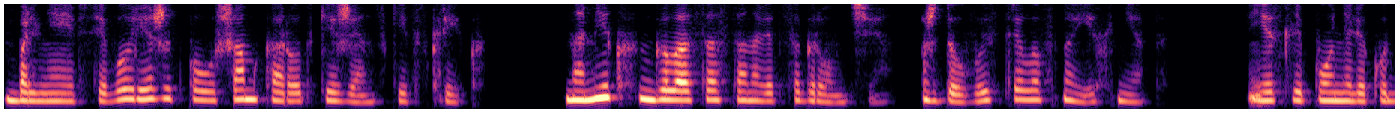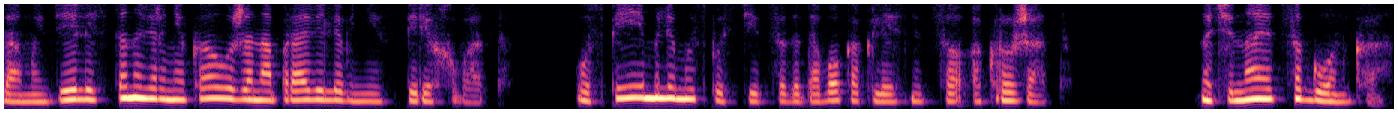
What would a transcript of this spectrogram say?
Больнее всего режет по ушам короткий женский вскрик. На миг голоса становятся громче. Жду выстрелов, но их нет. Если поняли, куда мы делись, то наверняка уже направили вниз перехват. Успеем ли мы спуститься до того, как лестницу окружат? Начинается гонка.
